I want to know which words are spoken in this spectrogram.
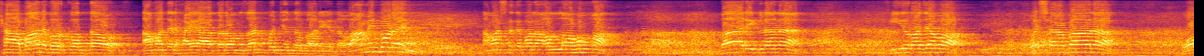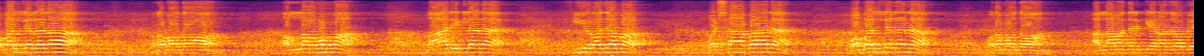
শাবান বরকত দাও আমাদের হায়াত রমজান পর্যন্ত বাড়িয়ে দাও। আমিন বলেন? আমার সাথে বলেন আল্লাহুম্মা বারিক লানা ফি রজবা ওয়া শাবানা রমাদান। আল্লাহুম্মা বারিক লানা ফি রজবা ওয়া শাবানা ওয়া বাল্লিগনা আল্লাহ আমাদেরকে রজবে,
